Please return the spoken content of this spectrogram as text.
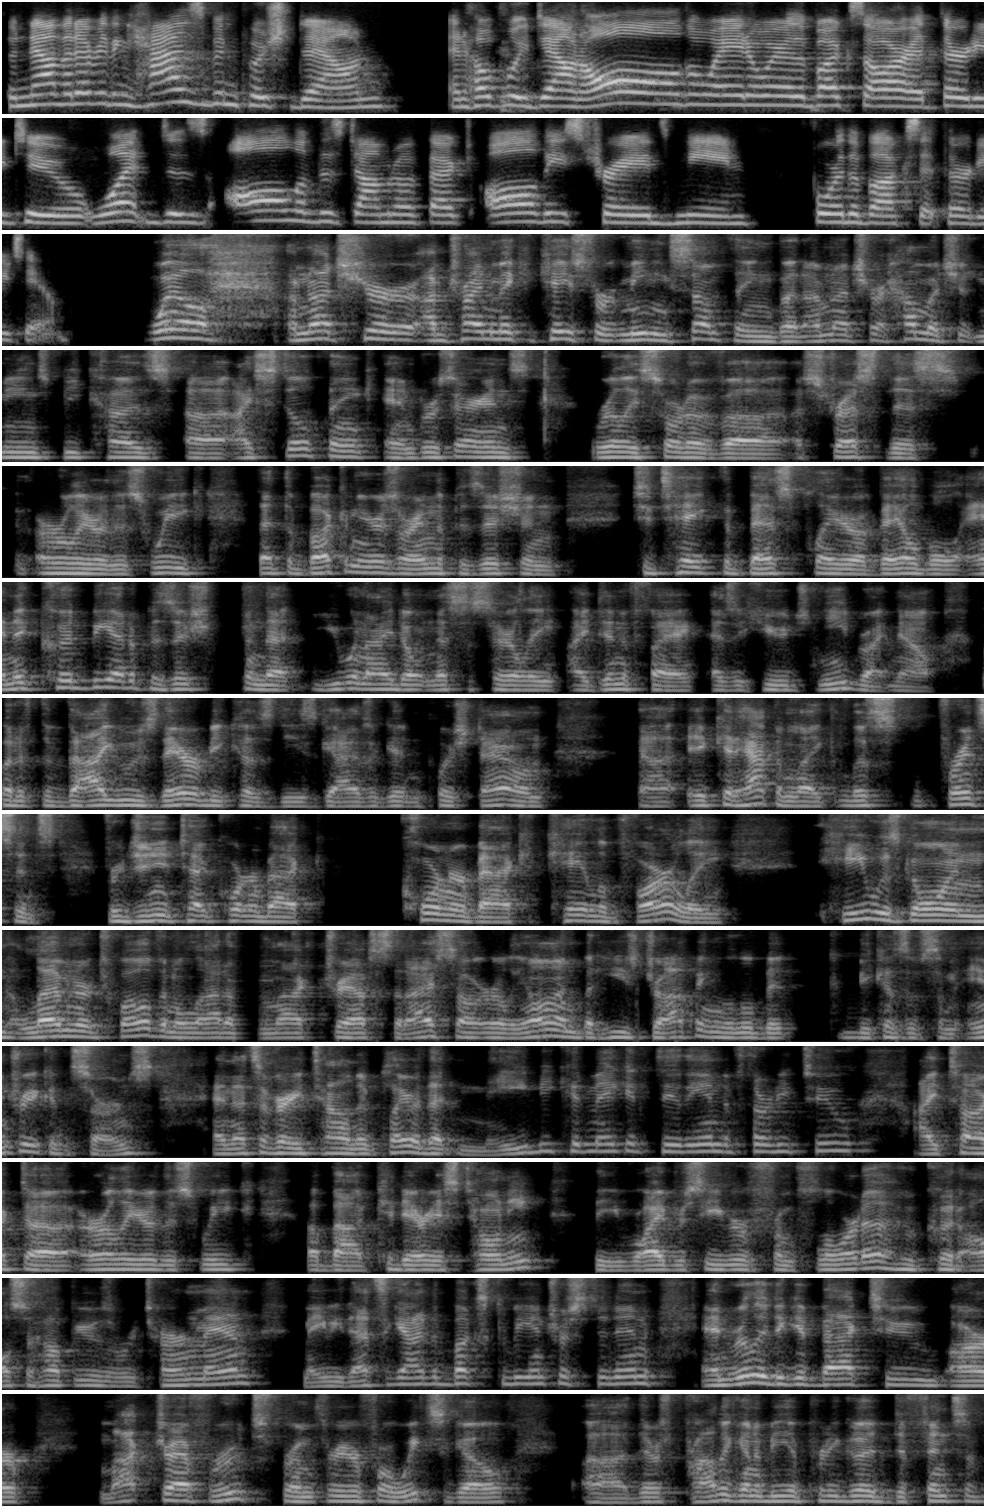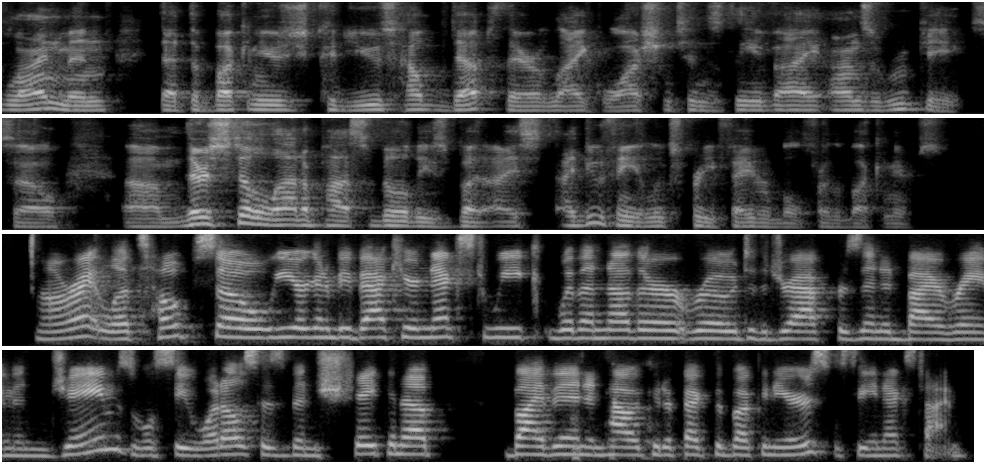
So now that everything has been pushed down and hopefully down all the way to where the Bucs are at 32, what does all of this domino effect, all these trades mean for the Bucs at 32? Well, I'm not sure. I'm trying to make a case for it meaning something, but I'm not sure how much it means because uh, I still think, and Bruce Arians really sort of uh, stressed this earlier this week, that the Buccaneers are in the position to take the best player available. And it could be at a position that you and I don't necessarily identify as a huge need right now. But if the value is there because these guys are getting pushed down, uh, it could happen. Like, let's, for instance, Virginia Tech cornerback, cornerback Caleb Farley he was going 11 or 12 in a lot of mock drafts that I saw early on, but he's dropping a little bit because of some injury concerns. And that's a very talented player that maybe could make it to the end of 32. I talked uh, earlier this week about Kadarius Toney, the wide receiver from Florida, who could also help you as a return man. Maybe that's a guy the Bucs could be interested in. And really, to get back to our mock draft roots from three or four weeks ago, uh, there's probably going to be a pretty good defensive lineman that the Buccaneers could use help depth there, like Washington's Levi Onwuzurike. So um, there's still a lot of possibilities, but I, I do think it looks pretty favorable for the Buccaneers. All right, let's hope so. We are going to be back here next week with another Road to the Draft presented by Raymond James. We'll see what else has been shaken up by then and how it could affect the Buccaneers. We'll see you next time.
